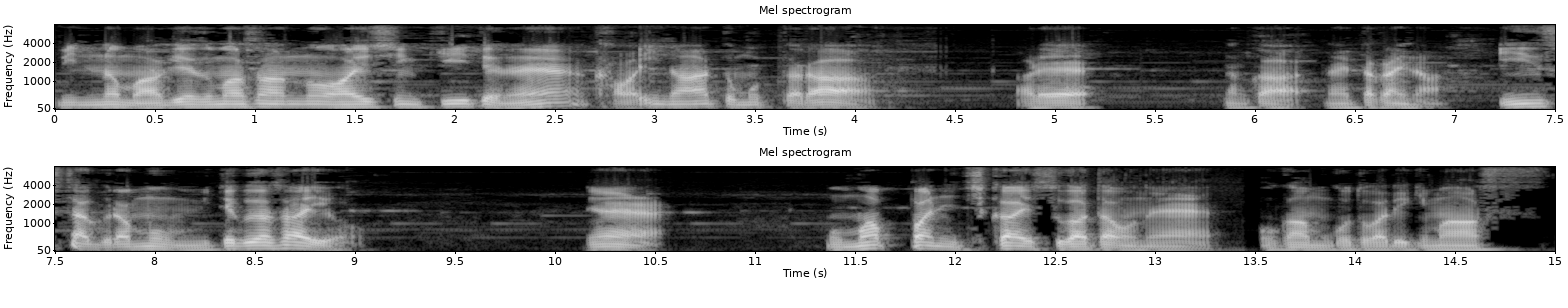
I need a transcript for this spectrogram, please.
みんなもあげずまさんの配信聞いてね、可愛いなと思ったら、あれ、なんか、何やったかいな。インスタグラムも見てくださいよ。ねえ。もうマッパに近い姿をね、拝むことができます。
